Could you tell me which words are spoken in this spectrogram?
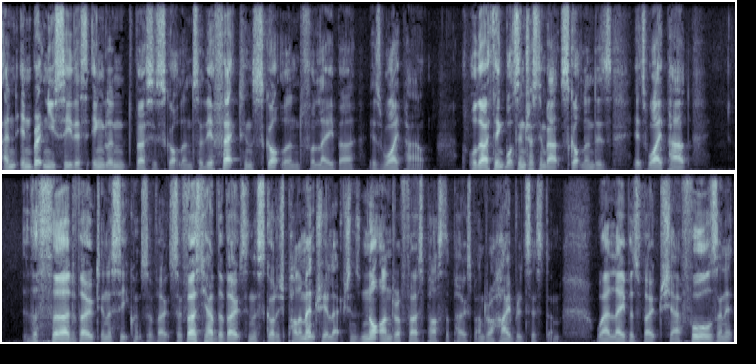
And in Britain, you see this England versus Scotland. So the effect in Scotland for Labour is wipeout. Although I think what's interesting about Scotland is it's wipeout the third vote in a sequence of votes. So first you have the votes in the Scottish parliamentary elections, not under a first past the post, but under a hybrid system, where Labour's vote share falls and it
